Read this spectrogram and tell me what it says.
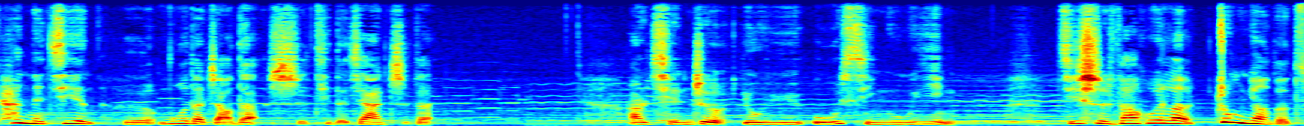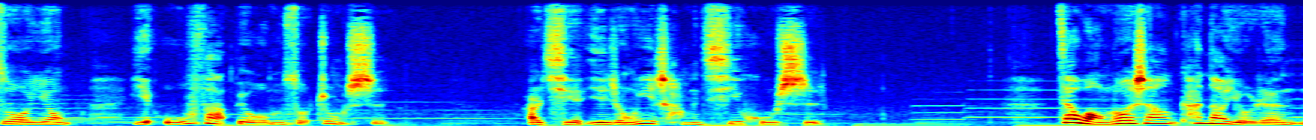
看得见和摸得着的实体的价值的。而前者由于无形无影，即使发挥了重要的作用，也无法被我们所重视，而且也容易长期忽视。在网络上看到有人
